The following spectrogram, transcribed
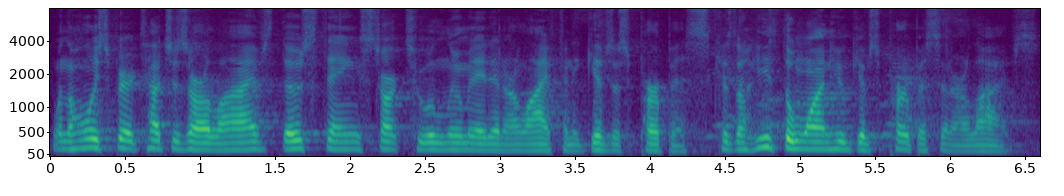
When the Holy Spirit touches our lives, those things start to illuminate in our life and it gives us purpose because He's the one who gives purpose in our lives.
